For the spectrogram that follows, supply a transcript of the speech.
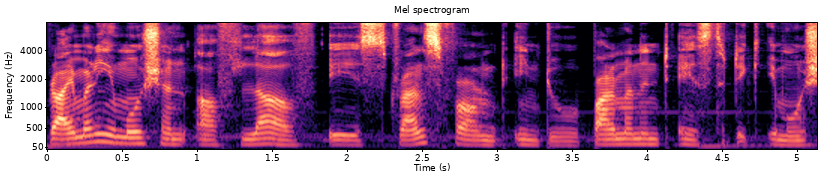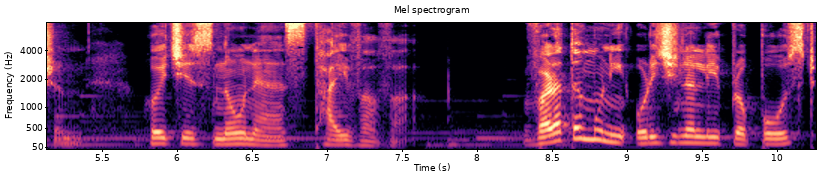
primary emotion of love is transformed into permanent aesthetic emotion, which is known as Thaivava. Muni originally proposed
